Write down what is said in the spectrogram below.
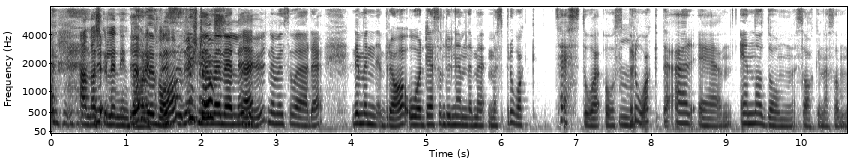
Annars skulle ni inte ha det kvar precis, förstås. Nej, men, eller Nej. hur? Nej, men så är det. Nej, men bra. Och det som du nämnde med, med språktest och, och mm. språk, mm. det är eh, en av de sakerna som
